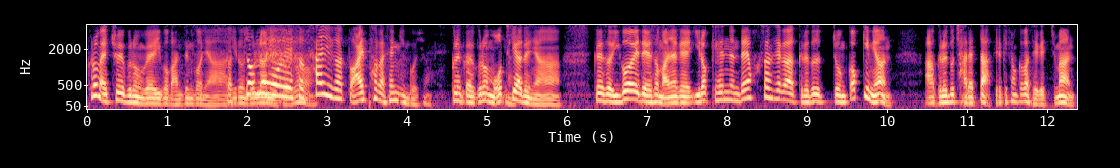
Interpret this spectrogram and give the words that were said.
그럼 애초에 그럼 왜 이거 만든 거냐 이런 논란이 있어서 사이가 또 알파가 생긴 거죠. 그러니까 그럼 어떻게 해야 되냐 그래서 이거에 대해서 만약에 이렇게 했는데 확산세가 그래도 좀 꺾이면 아 그래도 잘했다 이렇게 평가가 되겠지만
